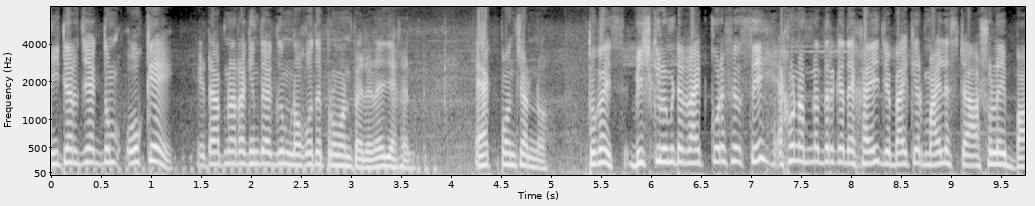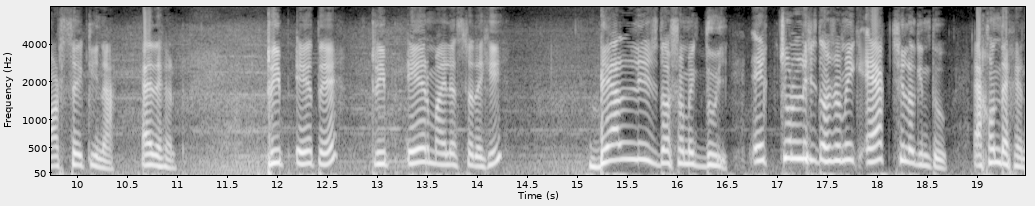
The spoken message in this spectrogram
মিটার যে একদম ওকে, এটা আপনারা কিন্তু একদম নগদে প্রমাণ পাইলেন, এই দেখেন, এক পঞ্চান্ন। তো গাইস বিশ কিলোমিটার রাইড করে ফেলছি। এখন আপনাদেরকে দেখাই যে বাইকের মাইলেজটা আসলে বাড়ছে কি না এই দেখেন ট্রিপ এতে ট্রিপ এর মাইলেজটা দেখি। বিয়াল্লিশ দশমিক দুই, একচল্লিশ দশমিক এক ছিল কিন্তু। এখন দেখেন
